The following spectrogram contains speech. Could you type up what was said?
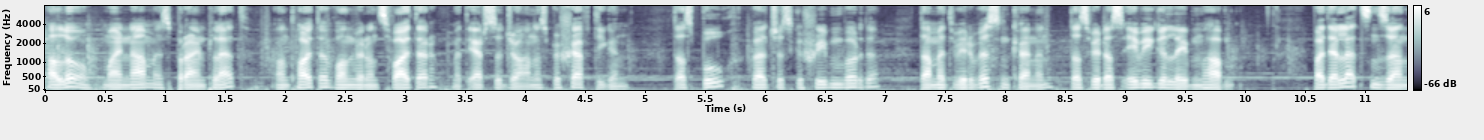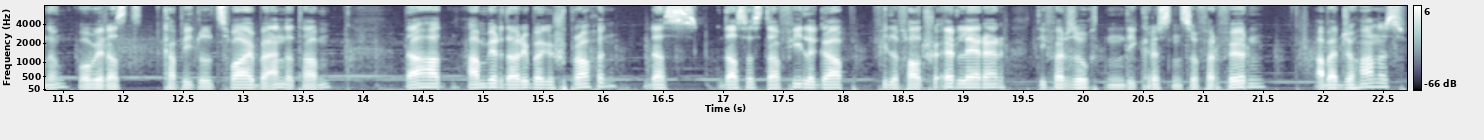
Hallo, mein Name ist Brian Platt und heute wollen wir uns weiter mit 1. Johannes beschäftigen. Das Buch, welches geschrieben wurde, damit wir wissen können, dass wir das ewige Leben haben. Bei der letzten Sendung, wo wir das Kapitel 2 beendet haben, da hat, haben wir darüber gesprochen, dass, dass es da viele gab, viele falsche Irrlehrer, die versuchten, die Christen zu verführen. Aber Johannes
